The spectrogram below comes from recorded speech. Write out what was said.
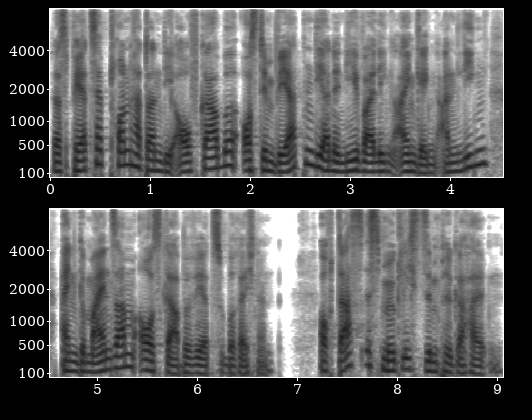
Das Perzeptron hat dann die Aufgabe, aus den Werten, die an den jeweiligen Eingängen anliegen, einen gemeinsamen Ausgabewert zu berechnen. Auch das ist möglichst simpel gehalten.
